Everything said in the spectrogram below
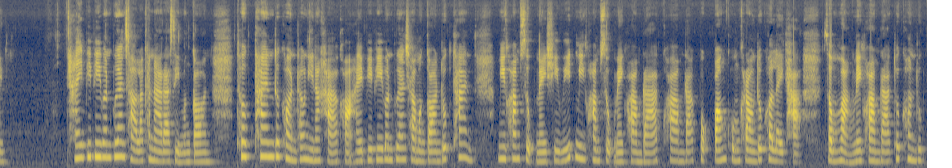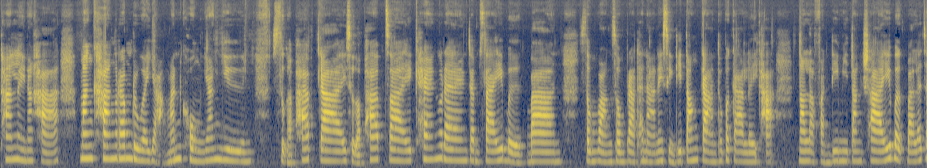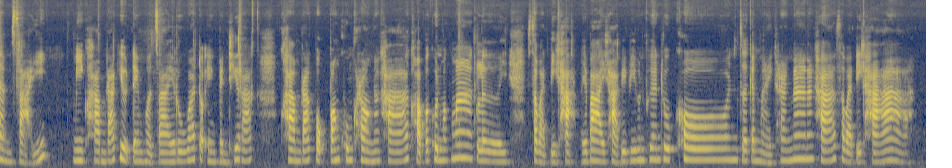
ให้พี่ๆเพื่อนๆชาวลัคนาราศีมังกร ทุกท่านทุกคนเท่านี้นะคะ ขอให้พี่ๆเพื่อนๆชาวมังกรทุกท่าน มีความสุขในชีวิต มีความสุขในความรัก ความรักปกป้องคุ้มครองทุกคนเลยค่ะ สมหวังในความรักทุกคนทุกท่านเลยนะคะ มั่งคั่งร่ำรวยอย่างมั่นคงยั่งยืน สุขภาพกาย สุขภาพใจ แข็งแรงจำใสเบิกบาน สมหวังสมปรารถนาในสิ่งที่ต้องการทุกประการเลยค่ะ นอนหลับฝันดีมีตังใช้ เบิกบานและแจ่มใส มีความรักอยู่เต็มหัวใจรู้ว่าตัวเองเป็นที่รัก ความรักปกป้องคุ้มครองนะคะ ขอบพระคุณมาก ๆ เลย สวัสดีค่ะ บ๊ายบายค่ะ พี่ๆเพื่อนๆทุกคน เจอกันใหม่ครั้งหน้านะคะ สวัสดีค่ะ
